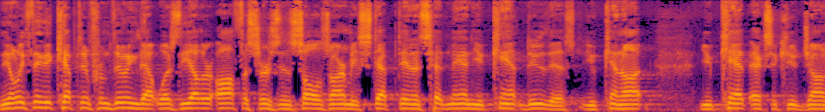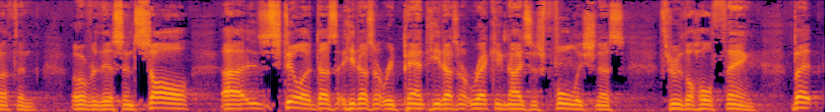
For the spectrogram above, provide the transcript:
The only thing that kept him from doing that was the other officers in Saul's army stepped in and said, Man, you can't do this. You cannot, you can't execute Jonathan over this. And Saul uh, still does, he doesn't repent, he doesn't recognize his foolishness through the whole thing. But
